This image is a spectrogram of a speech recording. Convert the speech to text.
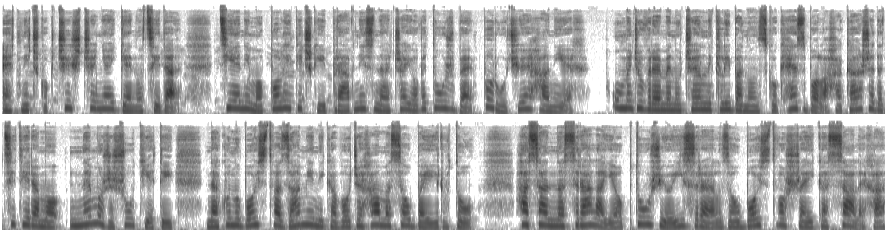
etničkog čišćenja i genocida. Cijenimo politički i pravni značaj ove tužbe, poručuje Hanijeh. U međuvremenu čelnik libanonskog Hezbolaha kaže da, citiramo, ne može šutjeti nakon ubojstva zamjenika vođe Hamasa u Beirutu. Hasan Nasrala je optužio Izrael za ubojstvo šejka Saleha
